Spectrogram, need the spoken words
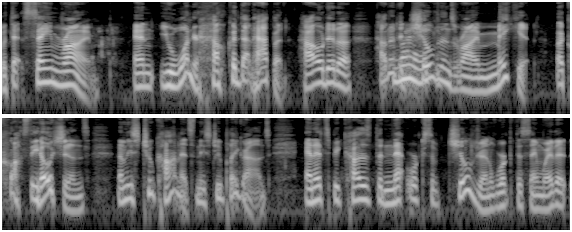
with that same rhyme. And you wonder how could that happen? How did a how did a Right. children's rhyme make it across the oceans and these two continents and these two playgrounds? And it's because the networks of children work the same way that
